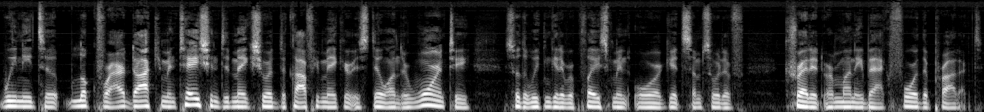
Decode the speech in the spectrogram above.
we need to look for our documentation to make sure the coffee maker is still under warranty so that we can get a replacement or get some sort of credit or money back for the product.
